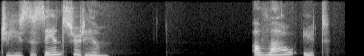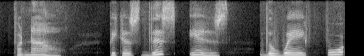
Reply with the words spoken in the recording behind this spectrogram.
Jesus answered him, Allow it for now, because this is the way for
